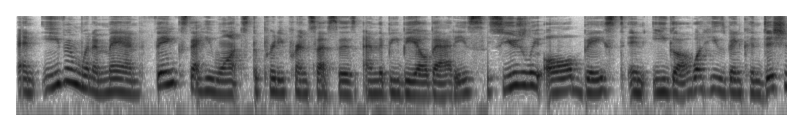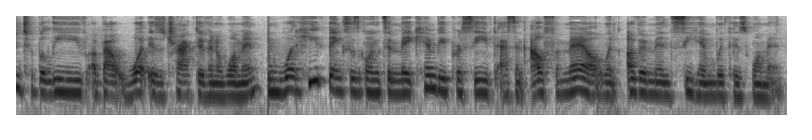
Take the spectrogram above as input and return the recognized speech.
And even when a man thinks that he wants the pretty princesses and the BBL baddies, it's usually all based in ego, what he's been conditioned to believe about what is attractive in a woman, and what he thinks is going to make him be perceived as an alpha male when other men see him with his woman.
